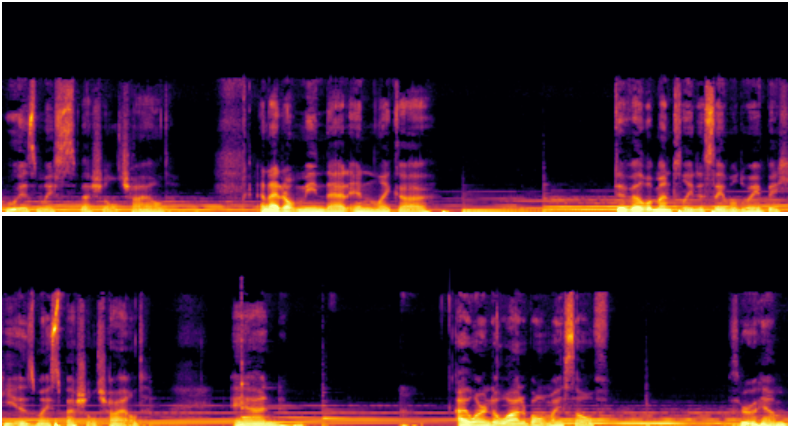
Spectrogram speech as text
who is my special child, and I don't mean that in like a developmentally disabled way, but he is my special child. And I learned a lot about myself through him.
